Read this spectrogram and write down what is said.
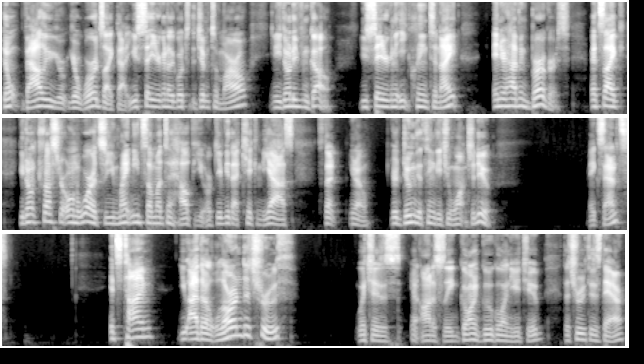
don't value your, your words like that. You say you're going to go to the gym tomorrow and you don't even go. You say you're going to eat clean tonight and you're having burgers. It's like you don't trust your own words, so you might need someone to help you or give you that kick in the ass so that, you know, you're doing the thing that you want to do. Make sense? It's time you either learn the truth, which is you know, honestly go on Google and YouTube. The truth is there.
